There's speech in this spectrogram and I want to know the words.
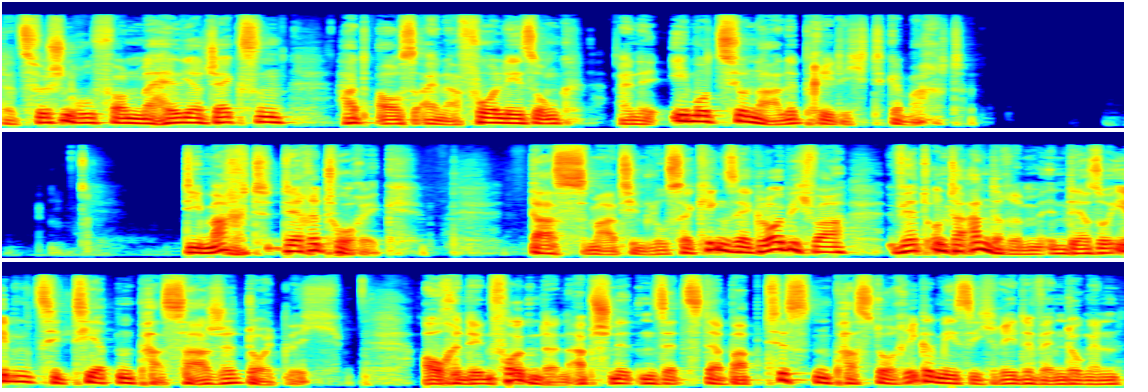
Der Zwischenruf von Mahalia Jackson hat aus einer Vorlesung eine emotionale Predigt gemacht. Die Macht der Rhetorik. Dass Martin Luther King sehr gläubig war, wird unter anderem in der soeben zitierten Passage deutlich. Auch in den folgenden Abschnitten setzt der Baptistenpastor regelmäßig Redewendungen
